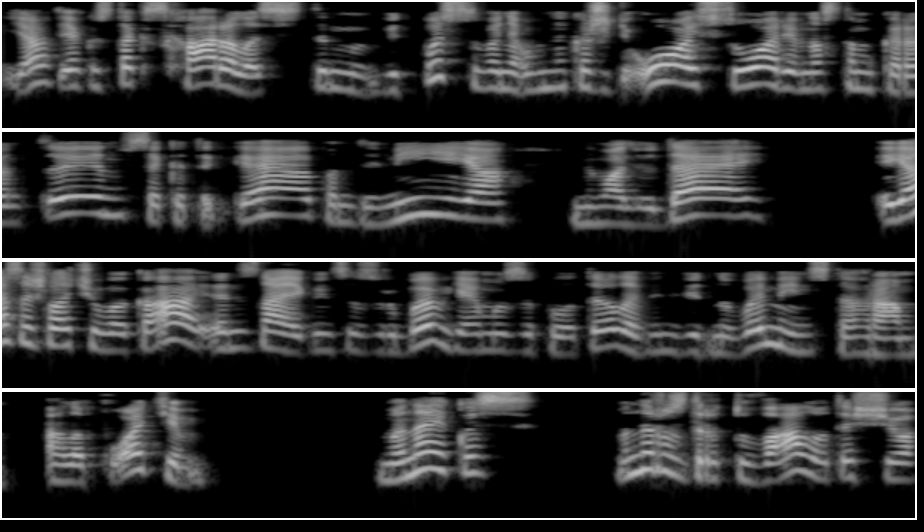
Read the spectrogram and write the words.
я якось так схарилась з тим відписуванням. Вони кажуть: ой, sorry, в нас там карантин, всяке таке, пандемія, нема людей. І я зайшла чувака, я не знаю, як він це зробив, я йому заплатила, він відновив мій інстаграм. Але потім мене якось Мене роздратувало те, що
